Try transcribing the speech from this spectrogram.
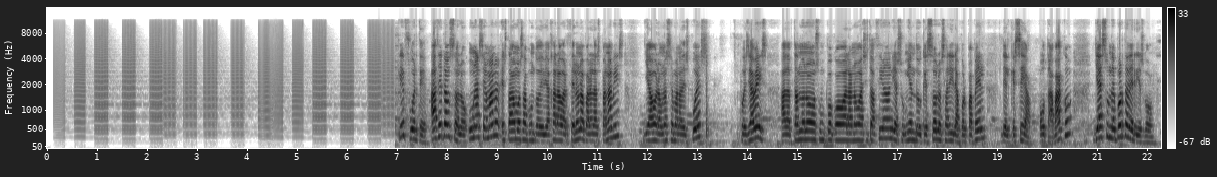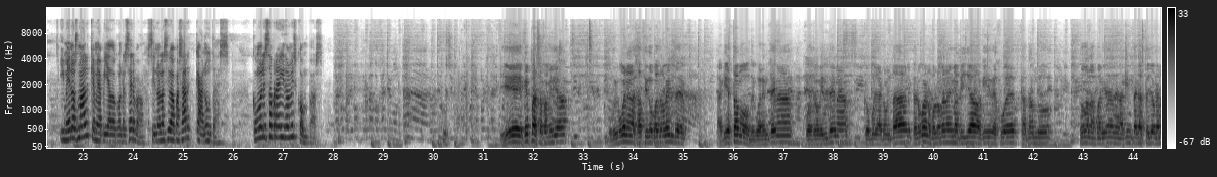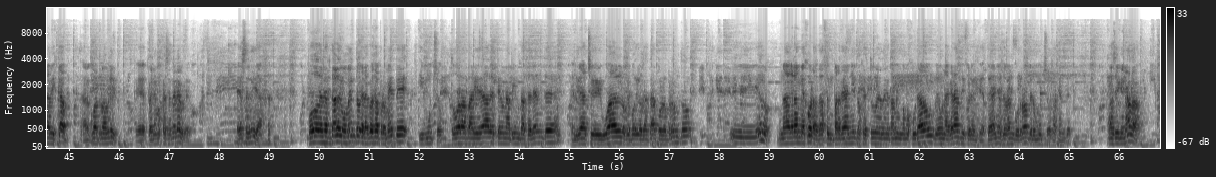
¡Qué fuerte! Hace tan solo una semana estábamos a punto de viajar a Barcelona para las Panavis y ahora, una semana después, pues ya veis, adaptándonos un poco a la nueva situación y asumiendo que solo salir por papel, del que sea, o tabaco, ya es un deporte de riesgo. Y menos mal que me ha pillado con reserva, si no las iba a pasar canutas. ¿Cómo les habrá ido a mis compas? ¿Qué pasa familia? Muy buenas, ha sido 420. Aquí estamos, de cuarentena, cuatro veintenas, que os voy a contar. Pero bueno, por lo menos me ha pillado aquí de juez, catando todas las variedades de la Quinta Castelló Cannabis Cup al 4 de abril, que esperemos que se celebre ese día. Puedo adelantar de momento que la cosa promete y mucho. Todas las variedades tienen una pinta excelente, el BH igual, lo que he podido catar por lo pronto. Y bueno, una gran mejora. De hace un par de añitos que estuve también como jurado, veo una gran diferencia. Este año se lo han currado, pero mucho esa gente. Así que nada,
